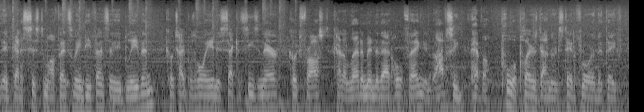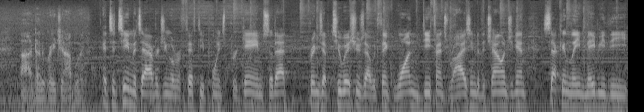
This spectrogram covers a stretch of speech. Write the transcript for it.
They've got a system offensively and defensively they believe in. Coach Heupel's only in his second season there. Coach Frost kind of led him into that whole thing, and obviously have a pool of players down there in the state of Florida that they've uh, done a great job with. It's a team that's averaging over 50 points per game, so that brings up two issues. I would think one, defense rising to the challenge again. Secondly, maybe the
